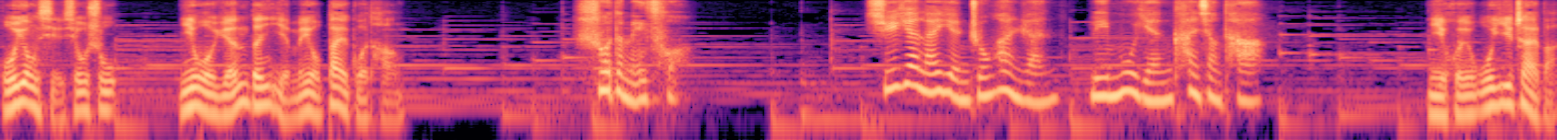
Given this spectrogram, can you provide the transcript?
不用写休书，你我原本也没有拜过堂。”说的没错。徐燕来眼中黯然，李慕言看向他：“你回乌衣寨吧。”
